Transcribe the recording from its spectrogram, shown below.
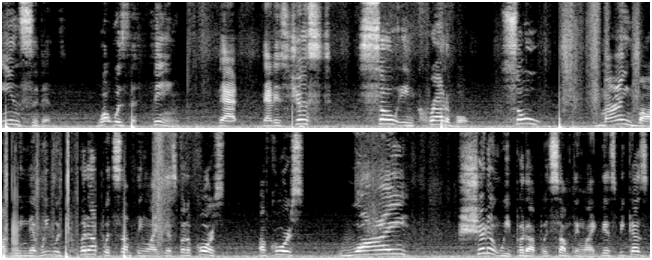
incident? What was the thing that that is just so incredible, so mind-boggling that we would put up with something like this? But of course, of course, why shouldn't we put up with something like this? Because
